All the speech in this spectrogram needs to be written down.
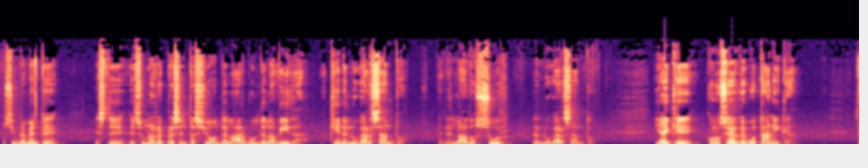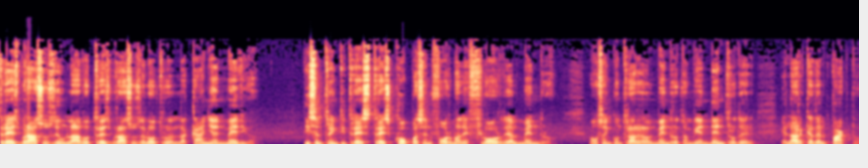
Posiblemente este es una representación del árbol de la vida aquí en el lugar santo, en el lado sur del lugar santo. Y hay que conocer de botánica. Tres brazos de un lado, tres brazos del otro, la caña en medio. Dice el 33, tres copas en forma de flor de almendro. Vamos a encontrar el almendro también dentro del el arca del pacto,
